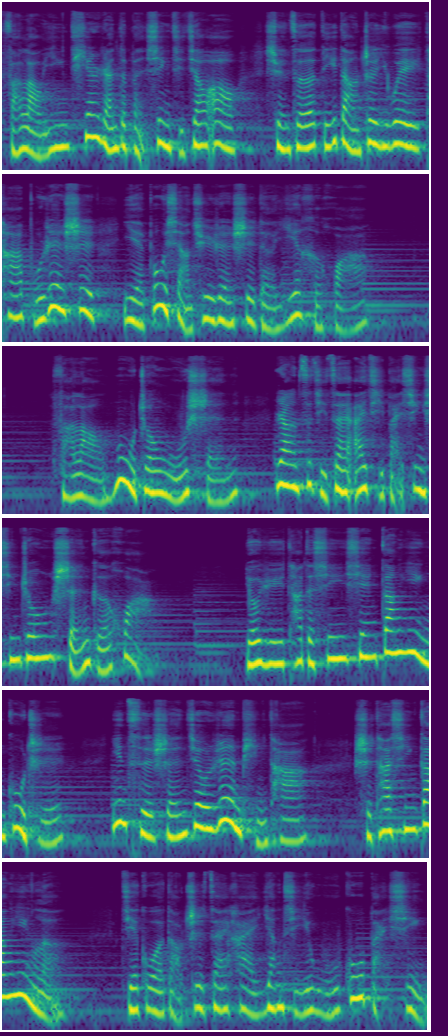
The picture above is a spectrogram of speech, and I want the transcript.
法老因天然的本性及骄傲，选择抵挡这一位他不认识也不想去认识的耶和华。法老目中无神，让自己在埃及百姓心中神格化。由于他的心先刚硬固执，因此神就任凭他。使他心刚硬了，结果导致灾害殃及无辜百姓。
